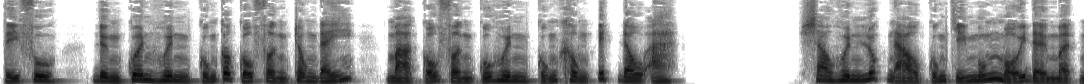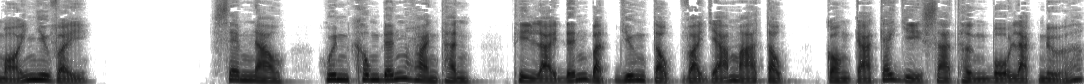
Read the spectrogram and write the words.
Tỷ phu, đừng quên huynh cũng có cổ phần trong đấy, mà cổ phần của huynh cũng không ít đâu a. Sao huynh lúc nào cũng chỉ muốn mỗi đời mệt mỏi như vậy? Xem nào, huynh không đến hoàn thành, thì lại đến bạch dương tộc và giả mã tộc, còn cả cái gì xà thần bộ lạc nữa,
